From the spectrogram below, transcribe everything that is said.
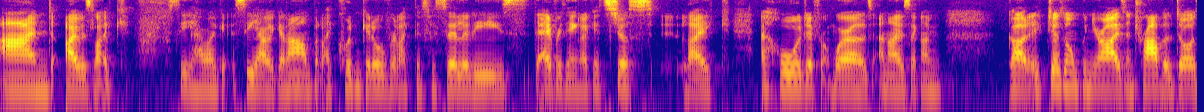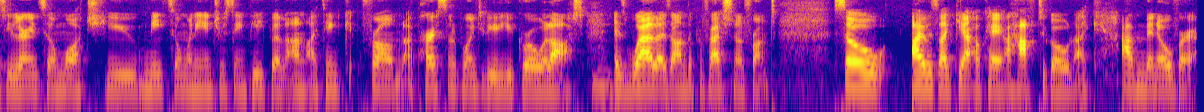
and I was like, see how I get see how I get on, but I couldn't get over like the facilities, the everything. Like it's just like a whole different world. And I was like, I'm God, it just open your eyes and travel does. You learn so much, you meet so many interesting people, and I think from a personal point of view, you grow a lot mm. as well as on the professional front. So I was like, yeah, okay, I have to go. Like, I haven't been over,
